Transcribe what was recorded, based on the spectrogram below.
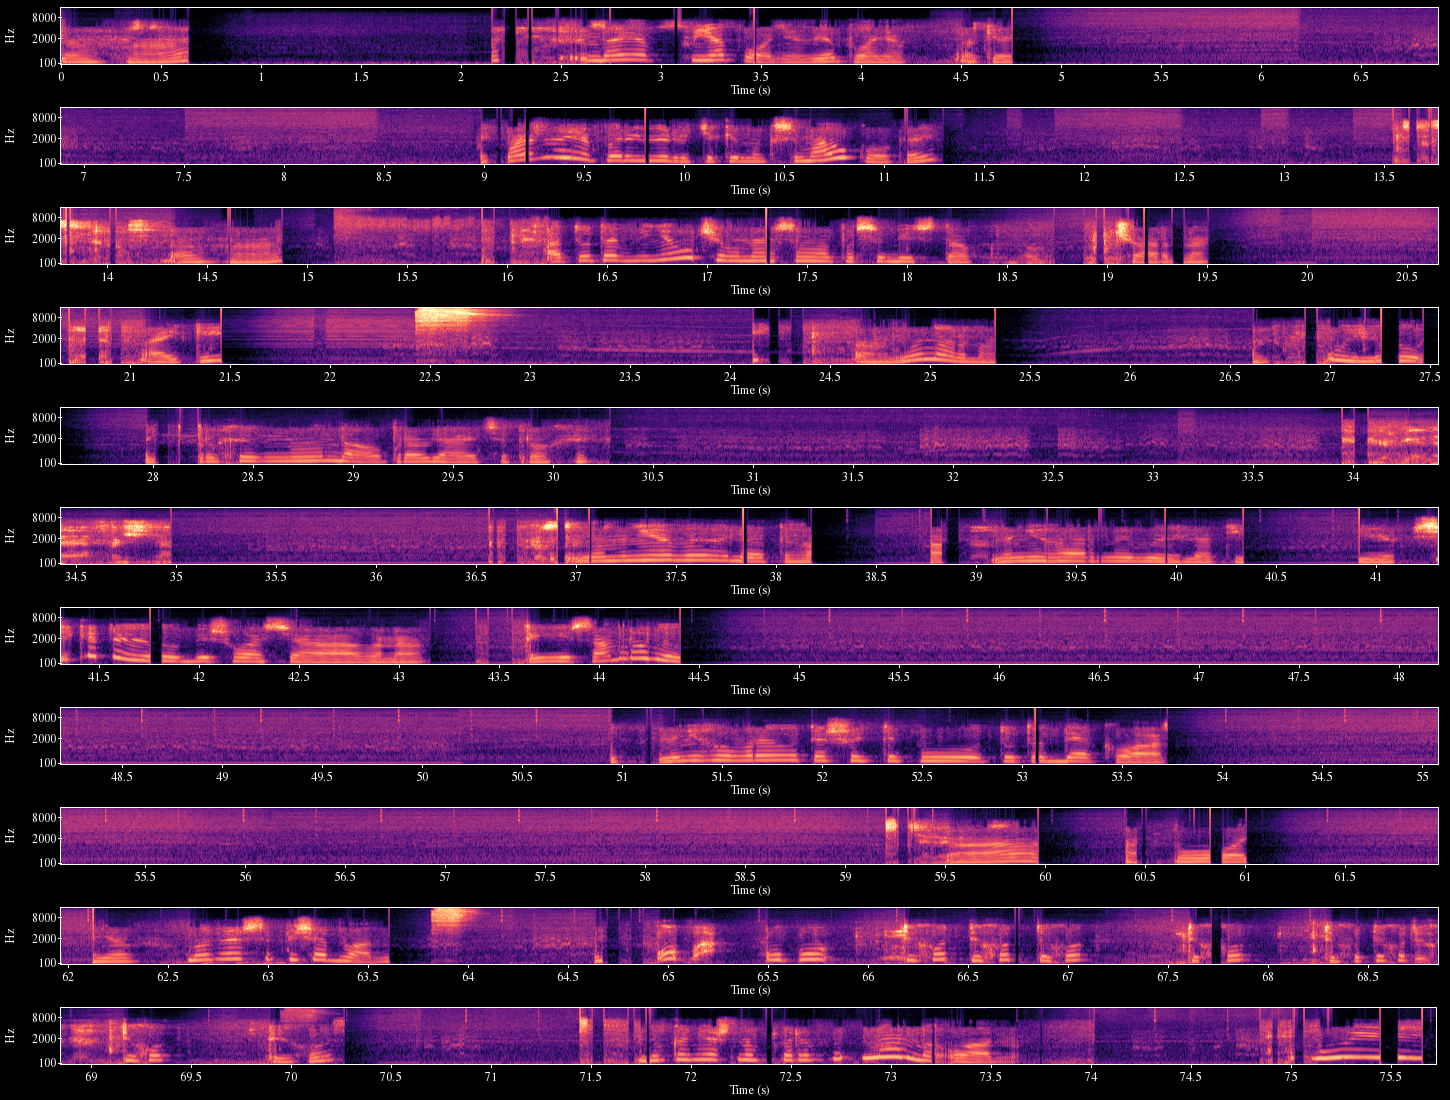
Ага. Да, я, я понял, я понял. Окей. Можна я перевірю тільки максималку, окей? Ага. А тут обвинил, чи вона сама по собі сток? Чорна. А який? А, ну нормально. Ой, ой. Трохи, ну да, управляється трохи. Людина ефочна. Просто Ну мені вигляд гарний. Мені гарний вигляд є. Скільки тобі обійшлася вона? Ти її сам робив? Мені говорили те, що типу тут де клас. А, понял. Ну, даже 52. Опа! Опа! Тихо, тихо, тихо. Тихо, тихо, тихо, тихо, тихо, тихо. Ну, конечно, перев... Ну, ну, ладно. Уи.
